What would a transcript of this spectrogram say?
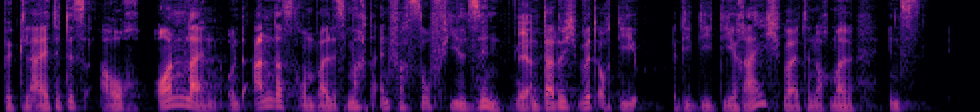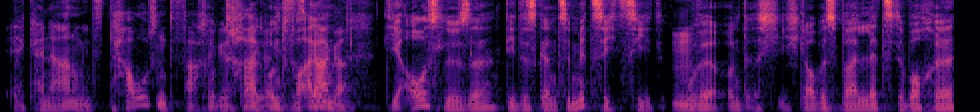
begleitet es auch online und andersrum, weil es macht einfach so viel Sinn. Ja. Und dadurch wird auch die, die, die, die Reichweite nochmal ins, äh, keine Ahnung, ins Tausendfache Total. gesteigert. Und vor allem die Auslöser, die das Ganze mit sich zieht. Mhm. Uwe, und ich, ich glaube, es war letzte Woche,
